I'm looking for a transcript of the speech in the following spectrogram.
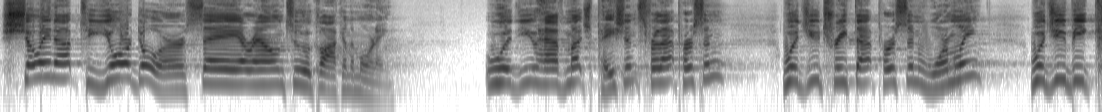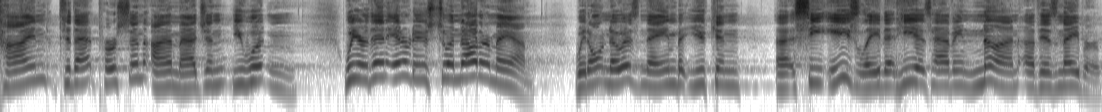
showing up to your door, say around two o'clock in the morning. Would you have much patience for that person? Would you treat that person warmly? Would you be kind to that person? I imagine you wouldn't. We are then introduced to another man. We don't know his name, but you can uh, see easily that he is having none of his neighbor.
